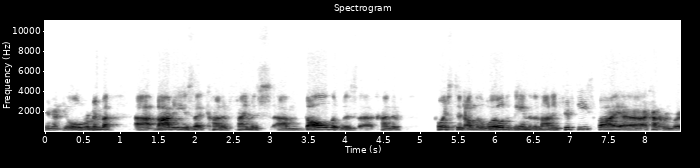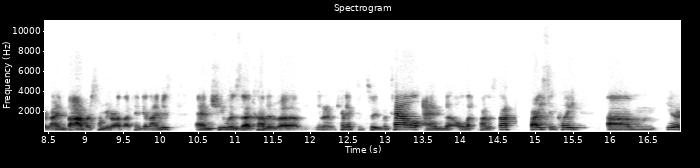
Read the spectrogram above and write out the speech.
You know, you all remember uh, Barbie is that kind of famous um, doll that was uh, kind of foisted on the world at the end of the 1950s by, uh, I can't remember her name, Barbara something or other, I think her name is. And she was uh, kind of, uh, you know, connected to Mattel and all that kind of stuff. Basically, um, you know,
